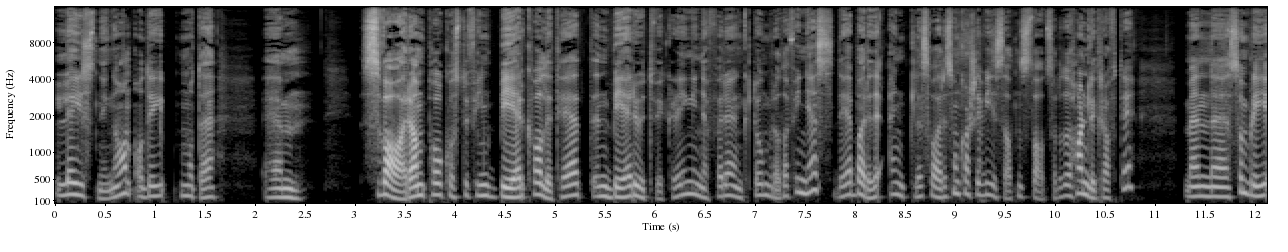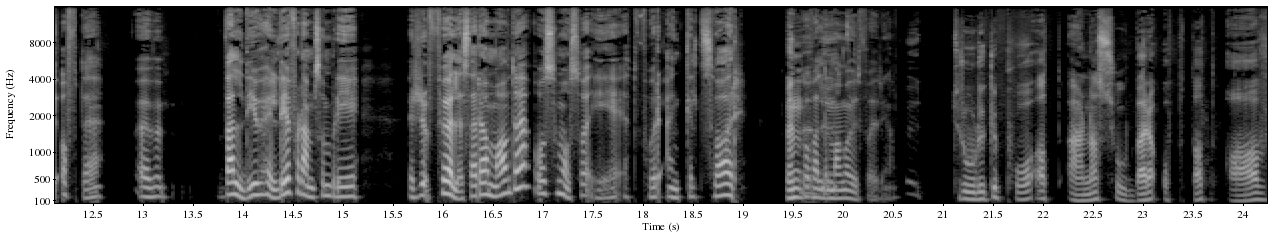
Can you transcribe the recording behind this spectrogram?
løsningene og de måte, eh, svarene på hvordan du finner bedre kvalitet, en bedre utvikling innenfor enkelte områder finnes. Det er bare det enkle svaret som kanskje viser at en statsråd er handlekraftig, men eh, som blir ofte eh, veldig uheldig for dem som blir føler seg ramma av det, og som også er et for enkelt svar Men, på veldig mange av utfordringene. Tror du ikke på at Erna Solberg er opptatt av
